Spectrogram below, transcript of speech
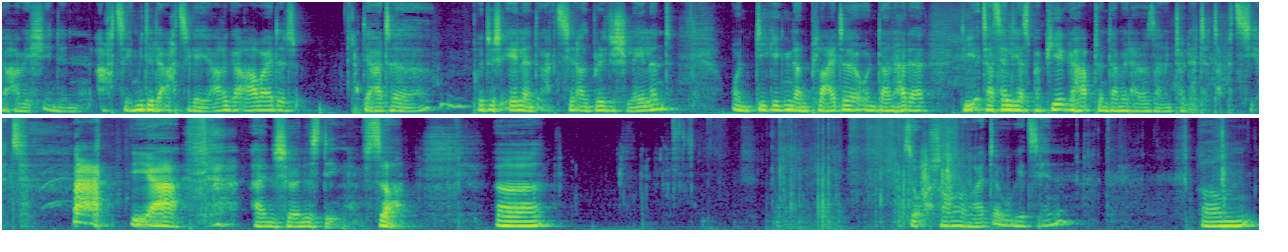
da habe ich in den 80, Mitte der 80er Jahre gearbeitet der hatte British Eland Aktien, also British Leyland. Und die gingen dann pleite und dann hat er die tatsächlich als Papier gehabt und damit hat er seine Toilette tapeziert. ja, ein schönes Ding. So. Äh, so, schauen wir weiter. Wo geht's hin? Ähm,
